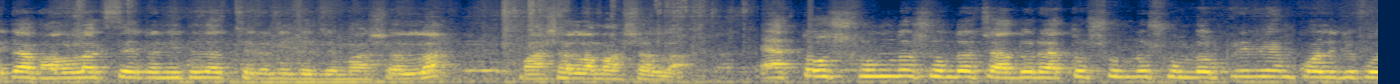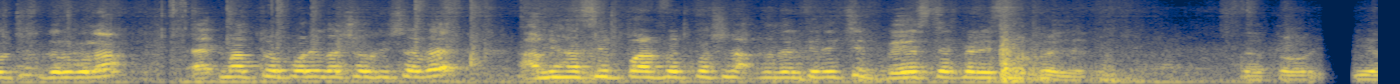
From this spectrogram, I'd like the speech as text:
এটা ভালো লাগছে এটা নিতে যাচ্ছে এটা নিতে যাচ্ছে। মাশাআল্লাহ মাশাআল্লাহ মাশাআল্লাহ। এত সুন্দর সুন্দর চাদর এত সুন্দর সুন্দর প্রিমিয়াম কোয়ালিটি ফুল চাদরগুলো একমাত্র পরিবেশক হিসেবে আমি হাসিব পারফেক্ট ফ্যাশন আপনাদেরকে দিচ্ছি বেস্ট একটা ডিসকাউন্ট প্রাইসে ইয়ে?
